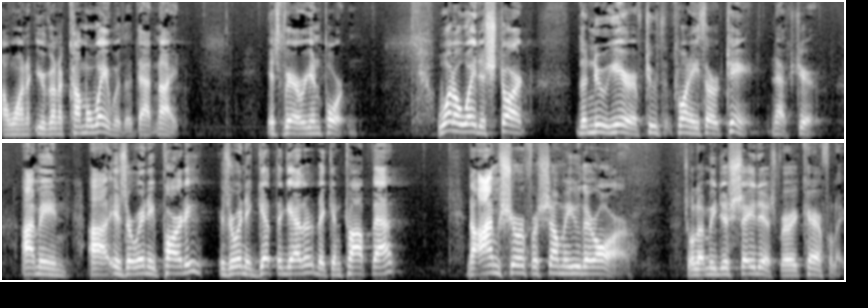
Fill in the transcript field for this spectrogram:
I want it, you're going to come away with it that night. It's very important. What a way to start the new year of 2013 next year. I mean, uh, is there any party? Is there any get together that can top that? Now, I'm sure for some of you there are. So let me just say this very carefully.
